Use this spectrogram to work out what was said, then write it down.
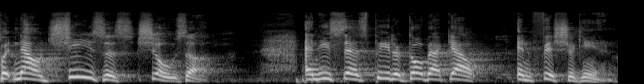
But now Jesus shows up and he says, Peter, go back out and fish again.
